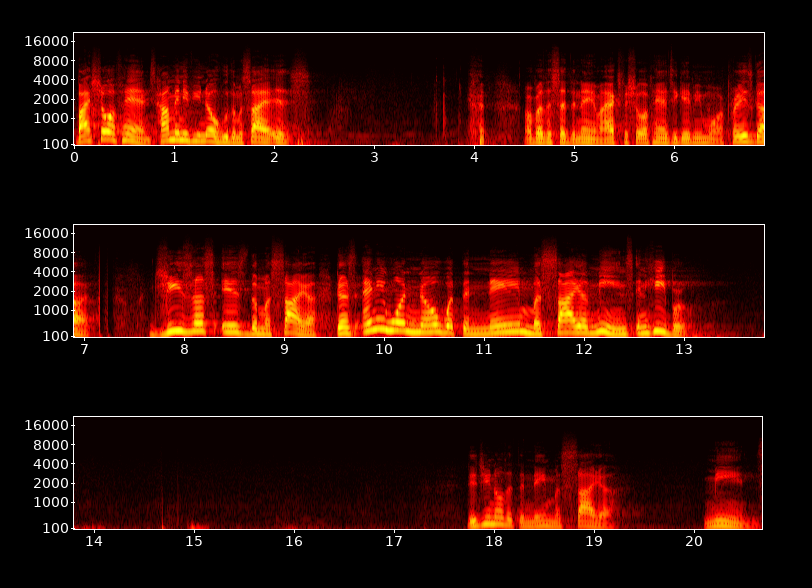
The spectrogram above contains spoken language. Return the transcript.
By show of hands, how many of you know who the Messiah is? My brother said the name. I asked for show of hands. He gave me more. Praise God. Jesus is the Messiah. Does anyone know what the name Messiah means in Hebrew? Did you know that the name Messiah means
